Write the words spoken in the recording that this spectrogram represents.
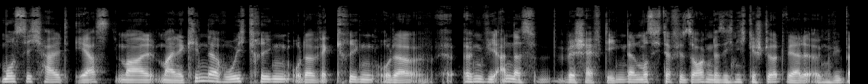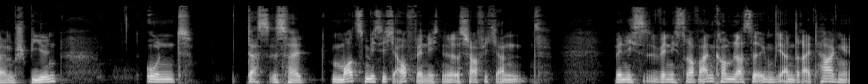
muss ich halt erstmal meine Kinder ruhig kriegen oder wegkriegen oder äh, irgendwie anders beschäftigen. Dann muss ich dafür sorgen, dass ich nicht gestört werde irgendwie beim Spielen. Und das ist halt mordsmäßig aufwendig. Ne? Das schaffe ich an, wenn ich es wenn ich's drauf ankommen lasse, irgendwie an drei Tagen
